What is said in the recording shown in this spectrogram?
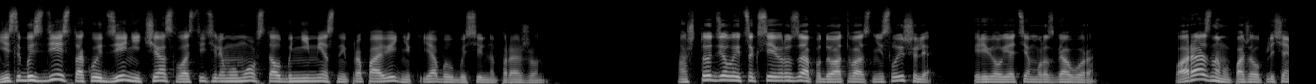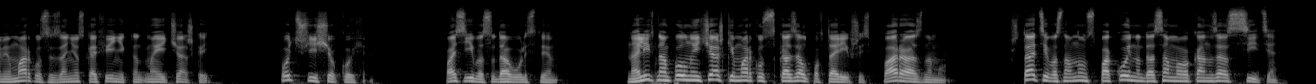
Если бы здесь в такой день и час властителем умов стал бы не местный проповедник, я был бы сильно поражен. «А что делается к северо-западу от вас, не слышали?» — перевел я тему разговора. «По-разному», — пожал плечами Маркус и занес кофейник над моей чашкой. «Хочешь еще кофе?» «Спасибо, с удовольствием». Налив нам полные чашки, Маркус сказал, повторившись, «по-разному». В штате в основном спокойно до самого Канзас-Сити —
